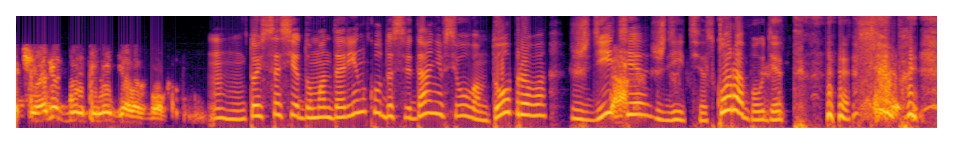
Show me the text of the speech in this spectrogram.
человек будет иметь дело с Богом. Мгм. То есть соседу мандаринку, до свидания, всего вам доброго, ждите, ждите, скоро будет.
